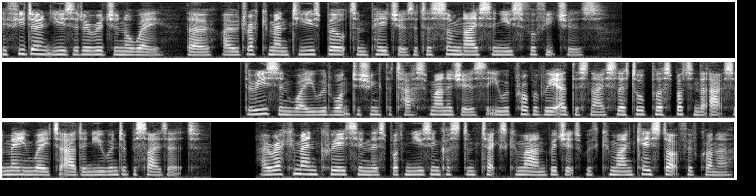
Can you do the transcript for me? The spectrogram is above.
If you don't use it original way, though, I would recommend to use built-in pager it has some nice and useful features. The reason why you would want to shrink the task manager is that you would probably add this nice little plus button that acts as a main way to add a new window beside it. I recommend creating this button using custom text command widget with command k start with.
